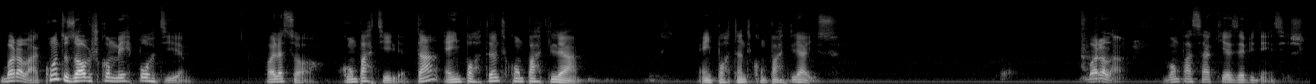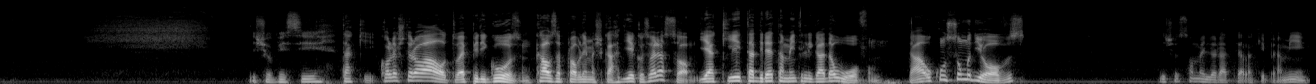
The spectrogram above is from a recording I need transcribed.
Bora lá. Quantos ovos comer por dia? Olha só, compartilha, tá? É importante compartilhar. É importante compartilhar isso. Bora lá. Vamos passar aqui as evidências. Deixa eu ver se tá aqui. Colesterol alto é perigoso? Causa problemas cardíacos? Olha só. E aqui está diretamente ligado ao ovo, tá? O consumo de ovos. Deixa eu só melhorar a tela aqui para mim.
